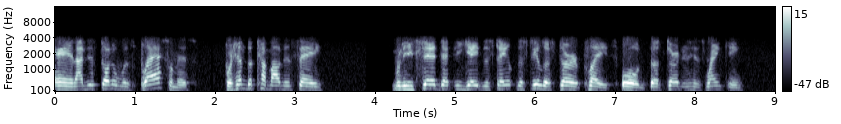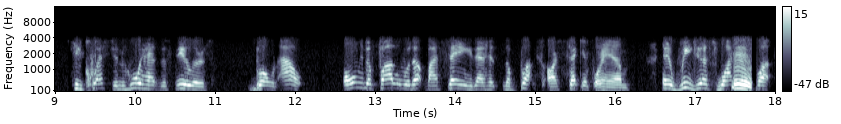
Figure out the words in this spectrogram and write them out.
and I just thought it was blasphemous for him to come out and say when he said that he gave the the Steelers third place or the third in his ranking, he questioned who had the Steelers blown out, only to follow it up by saying that the Bucks are second for him, and we just watched mm. the Bucks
